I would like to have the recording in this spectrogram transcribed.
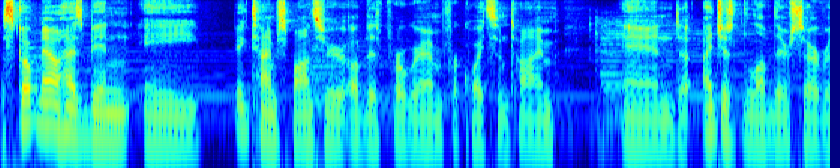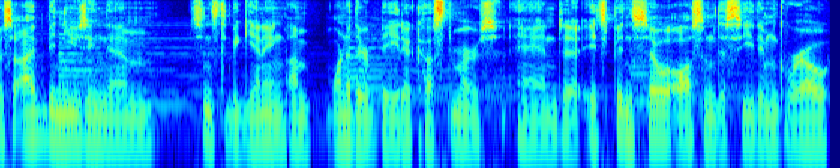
ScopeNow has been a big time sponsor of this program for quite some time, and I just love their service. I've been using them since the beginning. I'm one of their beta customers, and uh, it's been so awesome to see them grow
